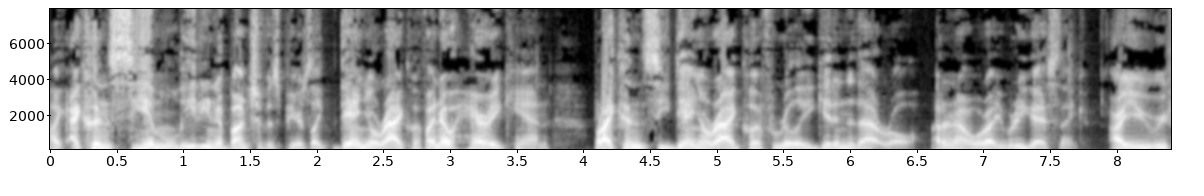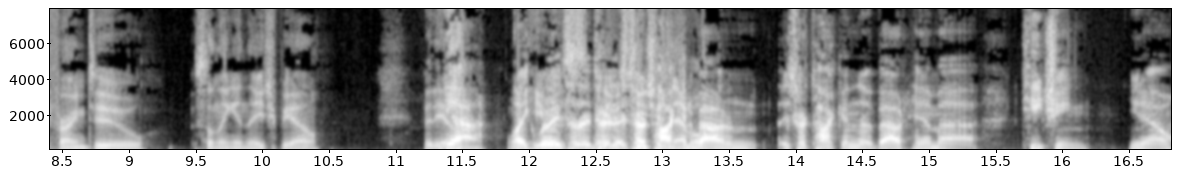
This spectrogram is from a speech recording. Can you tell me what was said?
like I couldn't see him leading a bunch of his peers like Daniel Radcliffe. I know Harry can, but I couldn't see Daniel Radcliffe really get into that role. I don't know. What, what do you guys think? Are you referring to something in the HBO video? Yeah, like he when, was- they, when he they start talking Neville? about him, they start talking about him uh, teaching. You know,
